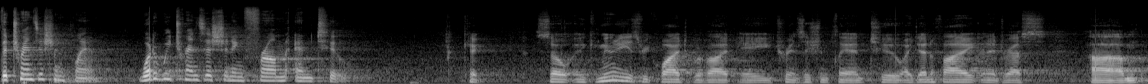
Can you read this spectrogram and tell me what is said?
the transition plan. What are we transitioning from and to? Okay, so a community is required to provide a transition plan to identify and address um,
